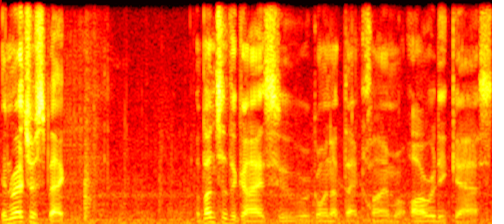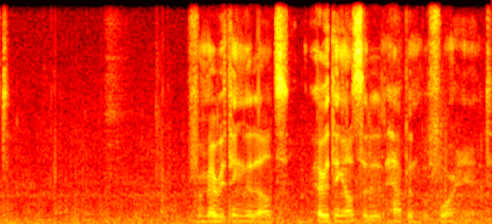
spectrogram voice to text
in retrospect, a bunch of the guys who were going up that climb were already gassed from everything that else everything else that had happened beforehand.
